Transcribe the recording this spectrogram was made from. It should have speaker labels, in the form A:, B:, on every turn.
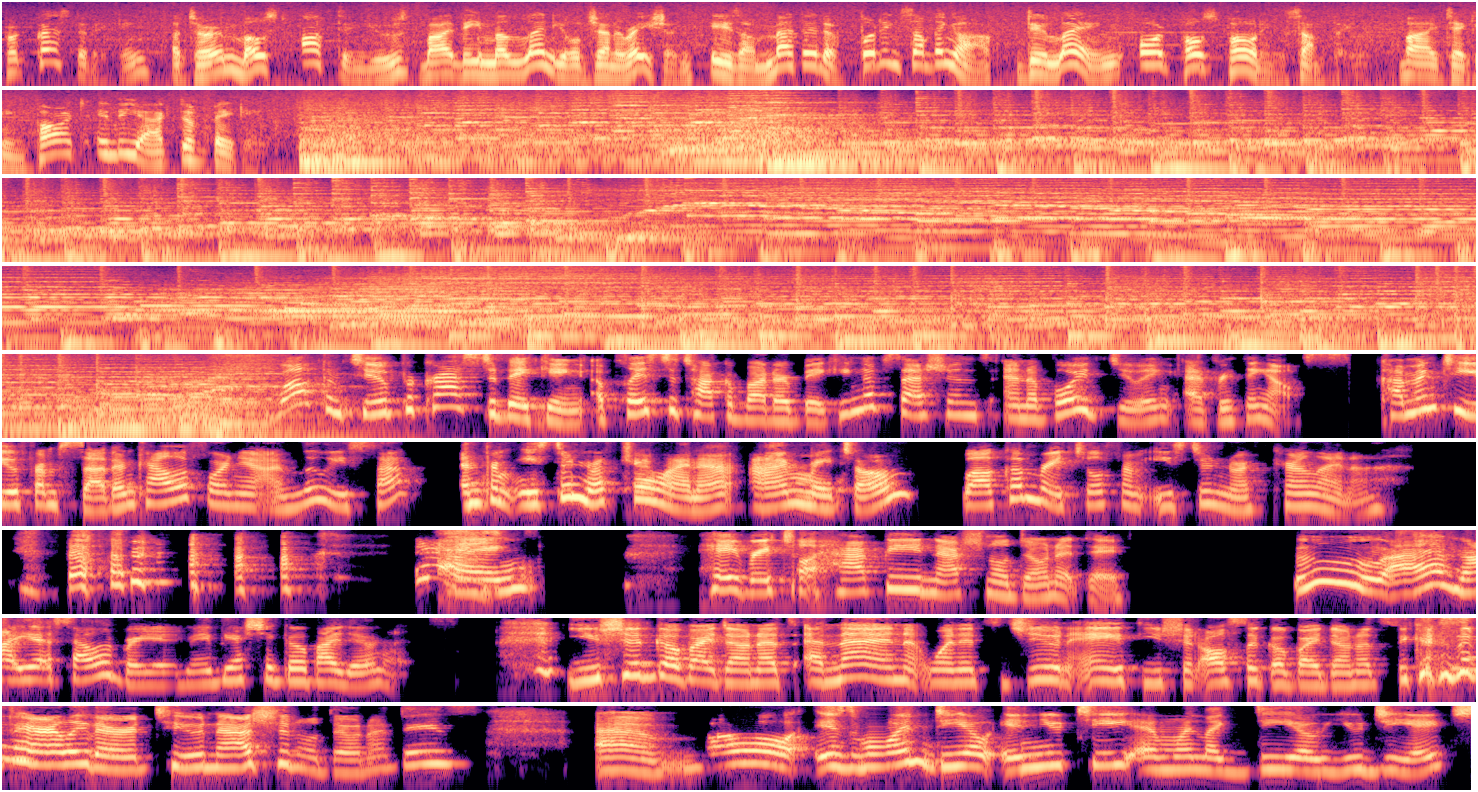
A: Procrastibaking, a term most often used by the millennial generation, is a method of putting something off, delaying, or postponing something by taking part in the act of baking.
B: To Procrastibaking, a place to talk about our baking obsessions and avoid doing everything else. Coming to you from Southern California, I'm Louisa.
C: And from Eastern North Carolina, I'm Rachel.
B: Welcome, Rachel from Eastern North Carolina.
C: Thanks.
B: Hey, Rachel, happy National Donut Day.
C: Ooh, I have not yet celebrated. Maybe I should go buy donuts.
B: You should go buy donuts. And then when it's June 8th, you should also go buy donuts because apparently there are two National Donut Days. Um,
C: Oh, is one D O N U T and one like D O U G H?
